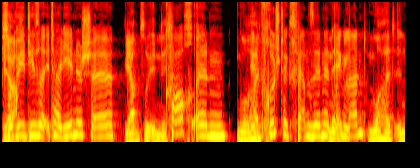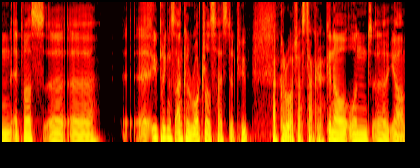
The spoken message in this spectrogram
So Ja. wie dieser italienische ja, so ähnlich. Koch in, Nur in halt- Frühstücksfernsehen in nur, England. Nur halt in etwas, äh, äh, äh, übrigens Uncle Rogers heißt der Typ. Uncle Rogers, danke. Genau, und äh, ja,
